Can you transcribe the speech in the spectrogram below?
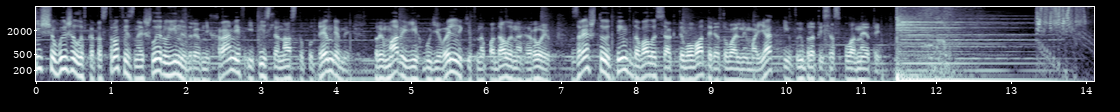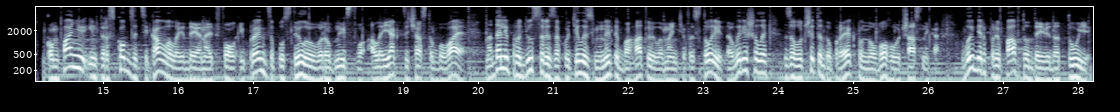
Ті, що вижили в катастрофі, знайшли руїни древніх храмів, і після наступу темряви примари їх будівельників нападали на героїв. Зрештою, тим вдавалося активувати рятувальний маяк і вибратися з планети. Компанію Інтерскоп зацікавила ідея Nightfall, і проект запустили у виробництво. Але як це часто буває, надалі продюсери захотіли змінити багато елементів історії та вирішили залучити до проекту нового учасника. Вибір припав до Девіда Туї.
